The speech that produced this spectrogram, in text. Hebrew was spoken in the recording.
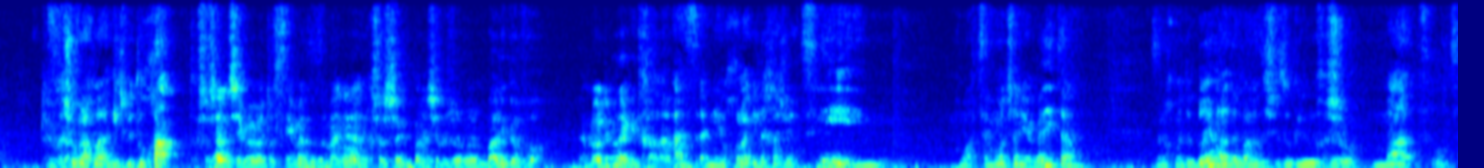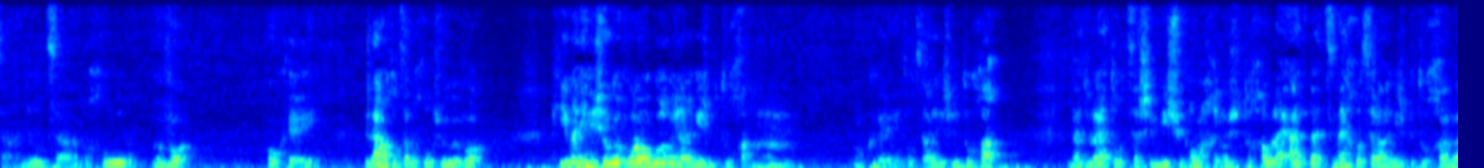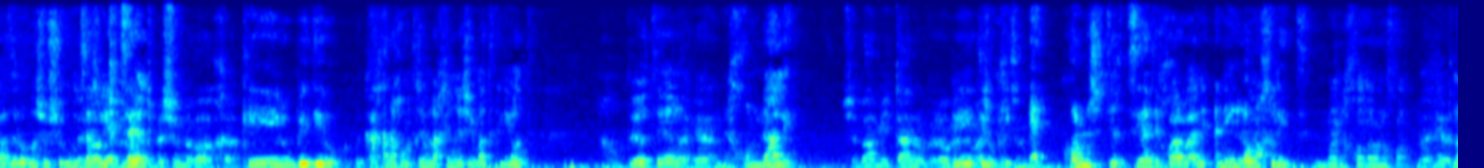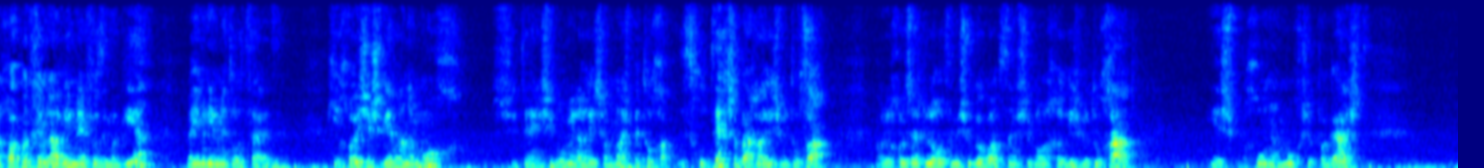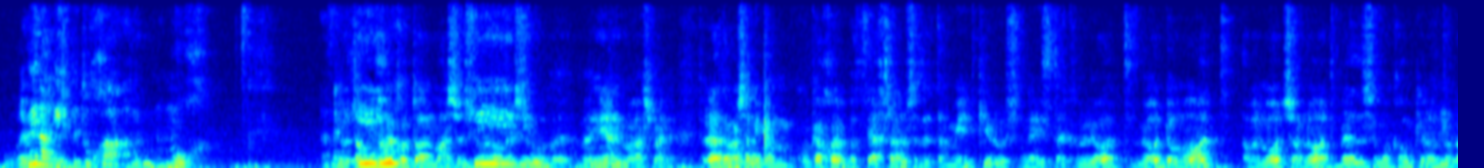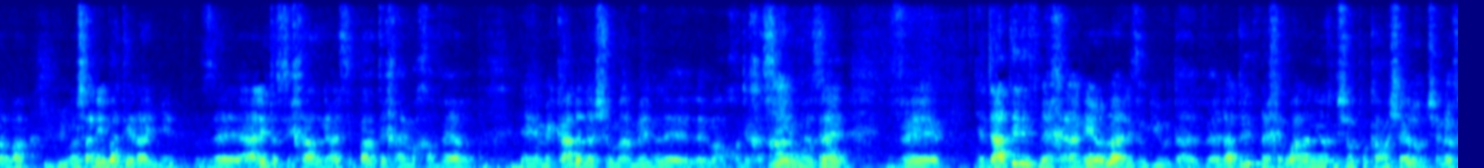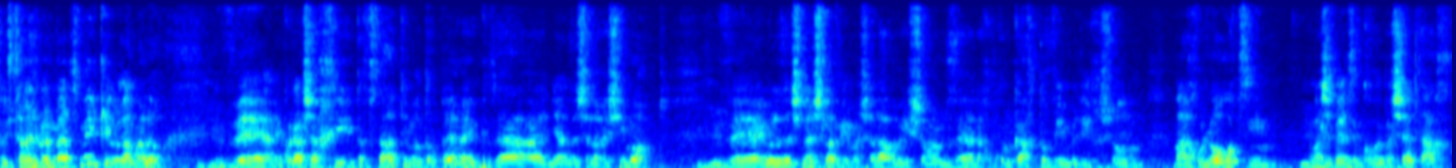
אז כן. חשוב לך להרגיש בטוחה. אתה חושב שאנשים באמת עושים את זה? זה מעניין, אני חושב שאנשים פשוט אומרים, בא לי גבוה. הם לא יודעים להגיד לך למה. אז אני יכול להגיד לך שאצלי, עם מועצמות שאני עובד איתן, אז אנחנו מדברים על הדבר הזה של זוגיות. חשוב. מה את רוצה? אני רוצה בחור גבוה. אוקיי, למה את רוצה בחור שהוא גבוה? כי אם אני מישהו גבוה, הוא גורם לי להרגיש בטוחה. אמ, אוקיי, את רוצה להרגיש בטוחה. ואז אולי את רוצה שמישהו יגרום לך להרגיש בטוחה, אולי את בעצמך רוצה להרגיש בטוחה, ואז זה לא משהו שהוא זה צריך לא לייצר. תלות בשום דבר אחר. כאילו, בדיוק. וככה אנחנו מתחילים להכין רשימת קניות הרבה יותר. נכונה לי. שבא מאיתנו ולא ממשהו בדיוק. כי. אה, כל מה שתרצי את יכולה... אני, אני לא מחליט מה נכון או לא נכון. אנחנו רק מתחילים להבין מאיפה זה מגיע, והאם אני באמת רוצה את זה. כי יכול להיות שיש גבר נמוך, שתהיה שיגרום לי להרגיש ממש בטוחה. זה זכותך שבא לך להרגיש בטוחה. אבל יכול להיות שאת לא רוצה מישהו גבוה, את רוצה מישהו שיגרום לך להרגיש בטוחה. יש בחור נמוך שפגשת, הוא גורם לי להרגיש בטוחה, אבל הוא נמוך. אז כאילו אני אתה כאילו... מוחק אותו על משהו שהוא לא קשור, מעניין. ממש מעניין. אתה יודע, זה מה שאני גם כל כך אוהב בשיח שלנו, שזה תמיד כאילו שני הסתכלויות מאוד דומות, אבל מאוד שונות באיזשהו מקום, כאילו אותו דבר. מה שאני באתי להגיד, זה, היה לי את השיחה, נראה לי סיפרתי לך עם החבר אה, מקנדה שהוא מאמן למערכות אה, יחסים אוקיי. וזה, וידעתי לפני כן, אני עוד לא היה לי זוגיות אז, וידעתי לפני כן, וואלה, אני הולך לשאול פה כמה שאלות, שאני הולך להשתמש בהן בעצמי, כאילו, למה לא? והנקודה שהכי תפסה אותי מאותו פרק, זה העניין הזה של הרשימות. והיו לזה שני שלבים. השלב הראשון זה אנחנו כל כך טובים בלרשום מה אנחנו לא רוצים, מה שבעצם קורה בשטח,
